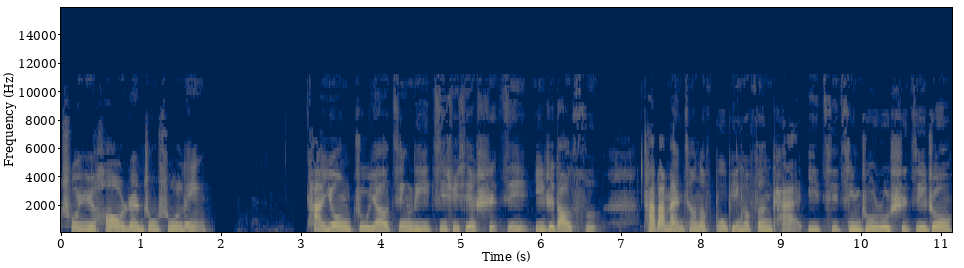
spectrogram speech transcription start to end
出狱后任中书令，他用主要精力继续写《史记》，一直到死。他把满腔的不平和愤慨一起倾注入《史记》中，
